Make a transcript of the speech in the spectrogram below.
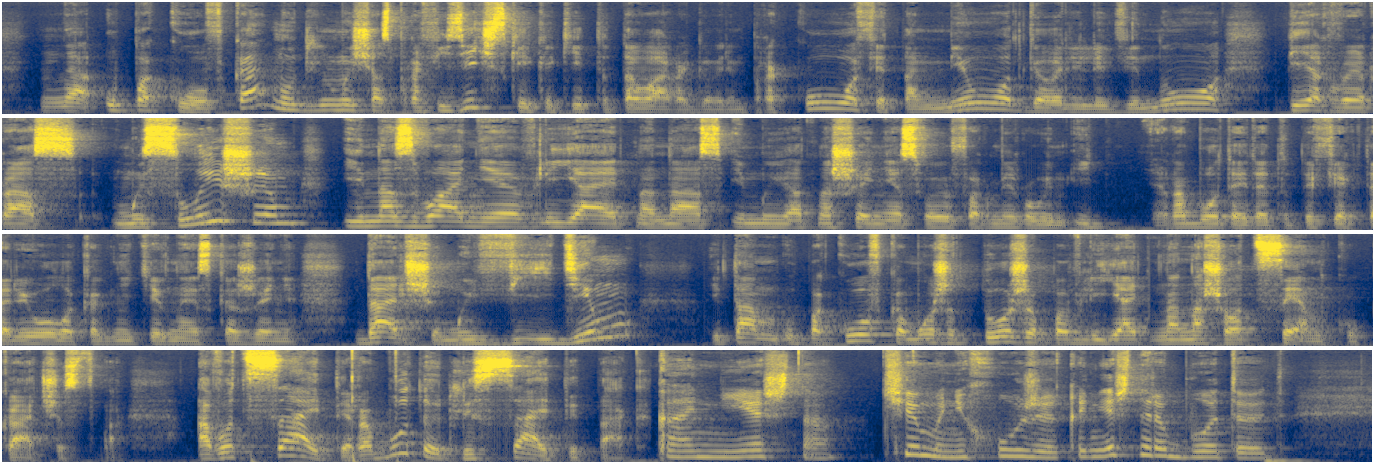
упаковка, ну мы сейчас про физические какие-то товары говорим, про кофе, там мед, говорили вино. Первый раз мы слышим, и название влияет на нас, и мы отношение свое формируем, и работает этот эффект ореола, когнитивное искажение. Дальше мы видим, И там упаковка может тоже повлиять на нашу оценку качества. А вот сайты, работают ли сайты так? Конечно. Чем они хуже? Конечно, работают.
